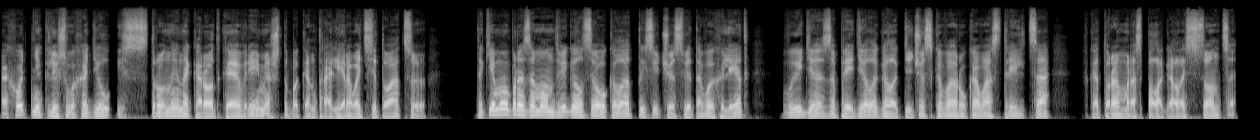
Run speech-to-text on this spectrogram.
охотник лишь выходил из струны на короткое время, чтобы контролировать ситуацию. Таким образом, он двигался около тысячи световых лет, выйдя за пределы галактического рукава Стрельца, в котором располагалось Солнце.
